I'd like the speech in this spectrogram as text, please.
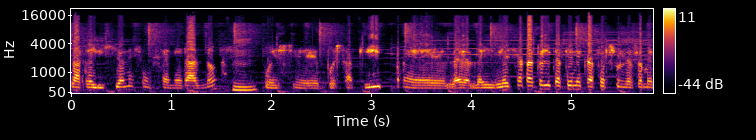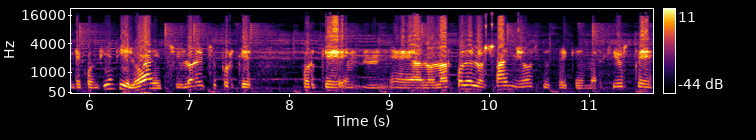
las religiones en general, no? Pues eh, pues aquí eh, la, Iglesia Católica tiene que hacerse un examen de conciencia y lo ha hecho, y lo ha hecho porque porque eh, a lo largo de los años, desde que emergió este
